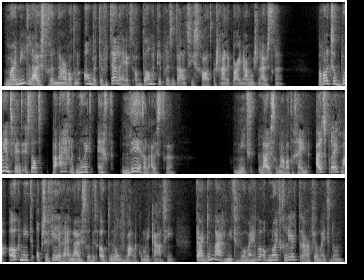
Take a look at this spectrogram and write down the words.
Maar niet luisteren naar wat een ander te vertellen heeft. Ook dan heb je presentaties gehad, waarschijnlijk waar je naar moest luisteren. Maar wat ik zo boeiend vind, is dat we eigenlijk nooit echt leren luisteren. Niet luisteren naar wat degene uitspreekt, maar ook niet observeren en luisteren. Dus ook de non-verbale communicatie. Daar doen we eigenlijk niet zoveel mee. Hebben we ook nooit geleerd daar veel mee te doen.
